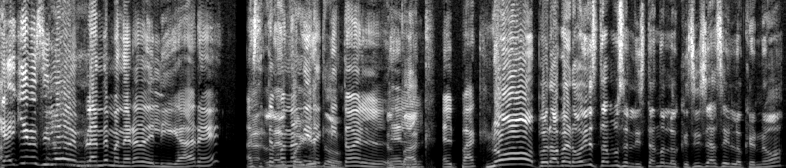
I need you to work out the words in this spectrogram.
Que hay quienes sí lo en plan de manera de ligar, ¿eh? Así Ah, te el mandan directito el, el el- pack. el pack. No, pero a ver, hoy estamos enlistando lo que sí se hace y lo que no.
